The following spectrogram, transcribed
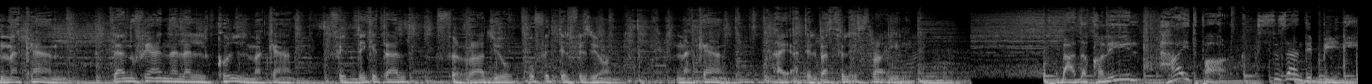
مكان. لأنه في عنا للكل مكان في ال digital في الراديو وفي التلفزيون. مكان هيئة البث الإسرائيلي. بعد قليل هايد بارك سوزان دبيني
